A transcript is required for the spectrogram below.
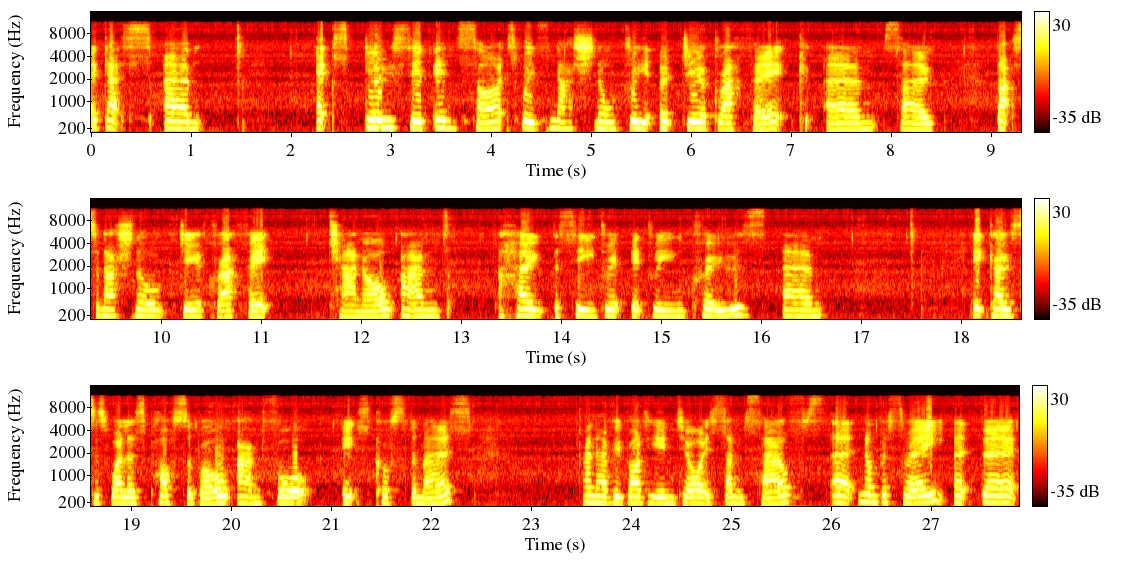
It gets um, exclusive insights with national Ge uh, geographic um, so that's the national geographic channel and i hope the SeaDream cruise um, it goes as well as possible and for its customers and everybody enjoys themselves. Uh, number three, at the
